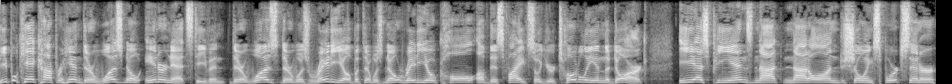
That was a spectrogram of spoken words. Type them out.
people can't comprehend. There was no internet stephen. There was there was radio but there was no radio call of this fight. So you're totally in the dark. Espn's not not on showing sports center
